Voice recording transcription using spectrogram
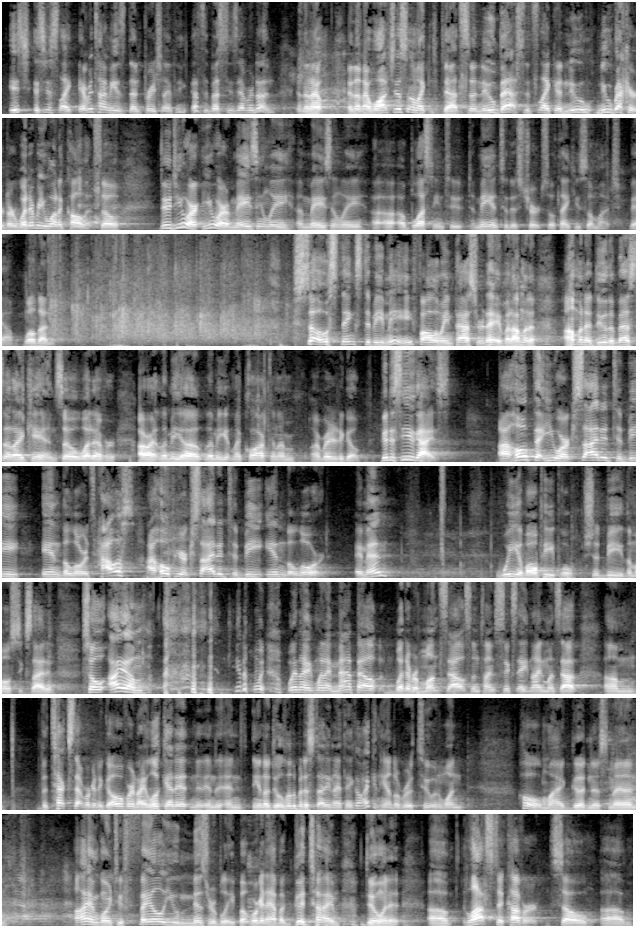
it's, it's just like every time he's done preaching, I think that's the best he's ever done. And then I, and then I watch this and I'm like, that's a new best. It's like a new, new record or whatever you want to call it. So Dude, you are, you are amazingly, amazingly a, a blessing to, to me and to this church. So thank you so much. Yeah, well done. So stinks to be me following Pastor Dave, but I'm gonna I'm gonna do the best that I can. So whatever. All right, let me uh, let me get my clock and I'm I'm ready to go. Good to see you guys. I hope that you are excited to be in the Lord's house. I hope you're excited to be in the Lord. Amen we of all people should be the most excited. So I am, um, you know, when I, when I map out whatever months out, sometimes six, eight, nine months out, um, the text that we're going to go over, and I look at it and, and, and, you know, do a little bit of study, and I think, oh, I can handle Ruth 2 in one. Oh, my goodness, man. I am going to fail you miserably, but we're going to have a good time doing it. Uh, lots to cover, so um,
